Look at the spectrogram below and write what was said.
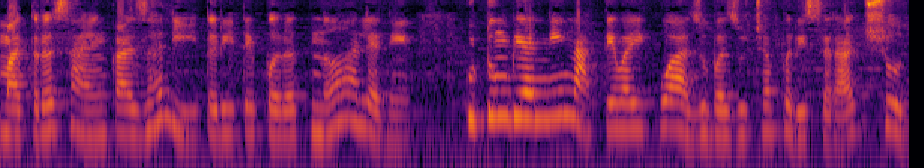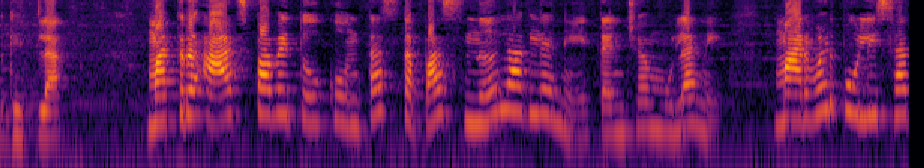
मात्र सायंकाळ झाली तरी ते परत न आल्याने कुटुंबियांनी नातेवाईक व आजूबाजूच्या परिसरात शोध घेतला. मात्र आज पावेतो कोणताच तपास न लागल्याने त्यांच्या मुलाने मारवड पोलिसात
